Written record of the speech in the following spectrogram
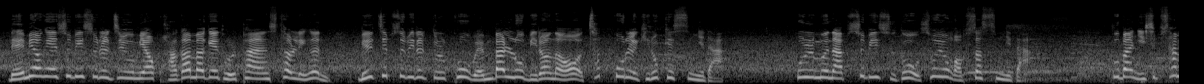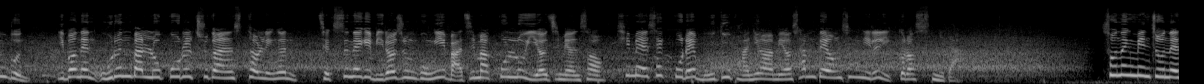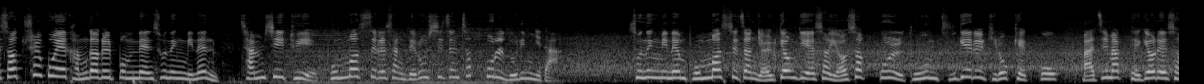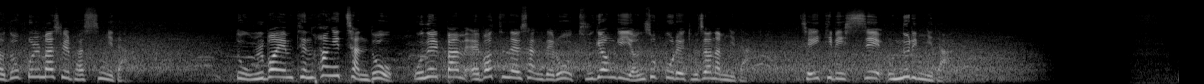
4명의 수비수를 지우며 과감하게 돌파한 스털링은 밀집 수비를 뚫고 왼발로 밀어넣어 첫 골을 기록했습니다. 골문 앞 수비수도 소용없었습니다. 후반 23분, 이번엔 오른발로 골을 추가한 스털링은 잭슨에게 밀어준 공이 마지막 골로 이어지면서 팀의 세 골에 모두 관여하며 3대0 승리를 이끌었습니다. 손흥민 존에서 최고의 감각을 뽐낸 손흥민은 잠시 뒤 본머스를 상대로 시즌 첫 골을 노립니다. 손흥민은 본머스전 10경기에서 6골, 도움 2개를 기록했고 마지막 대결에서도 골맛을 봤습니다. 또 울버햄튼 황희찬도 오늘 밤 에버튼을 상대로 두 경기 연속골에 도전합니다. JTBC 온누리입니다.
